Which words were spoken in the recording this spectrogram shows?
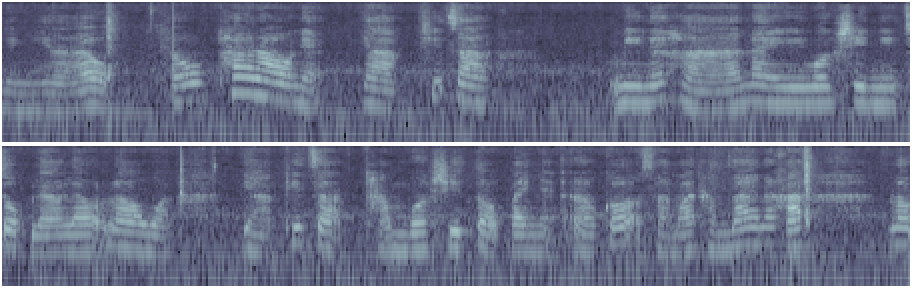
อย่างนี้แล้ว แล้วถ้าเราเนี่ยอยากที่จะมีเนื้อหาในเวิร์กชีตนี้จบแล้วแล้วเราอะอยากที่จะทำเวิร์กชีตต่อไปเนี่ยเราก็สามารถทำได้นะคะ เรา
